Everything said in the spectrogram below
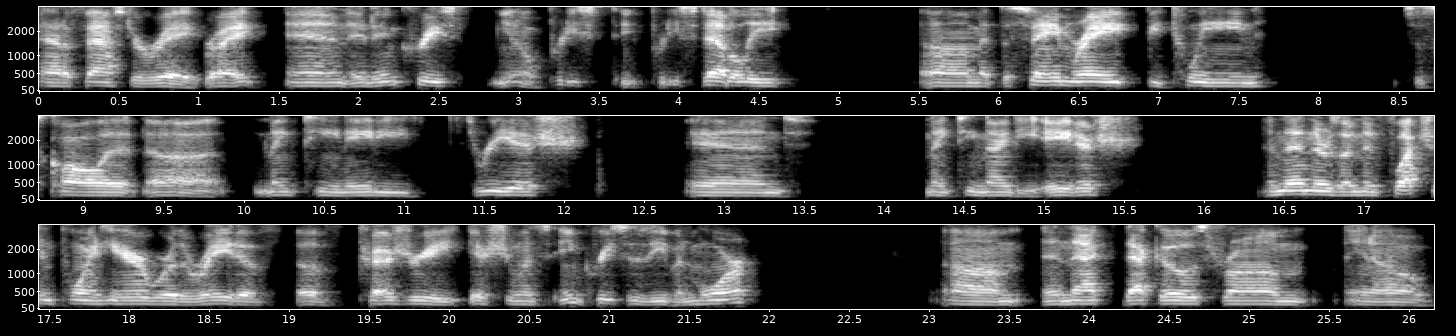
at a faster rate right and it increased you know pretty pretty steadily um, at the same rate between just call it uh, 1983ish and 1998ish. And then there's an inflection point here where the rate of, of treasury issuance increases even more. Um, and that that goes from you know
